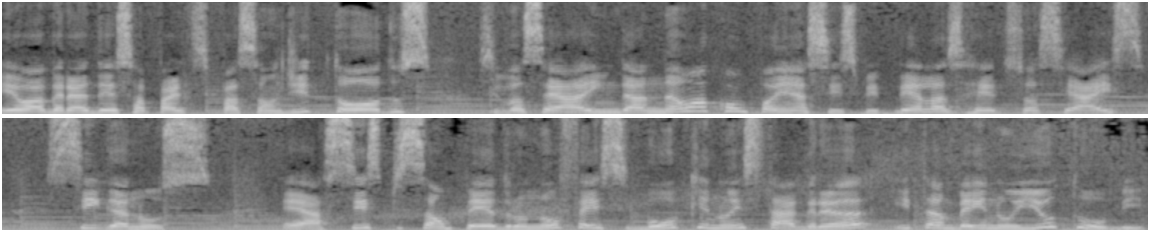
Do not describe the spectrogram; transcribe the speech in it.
Eu agradeço a participação de todos. Se você ainda não acompanha a CISP pelas redes sociais, siga-nos. É a CISP São Pedro no Facebook, no Instagram e também no YouTube.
